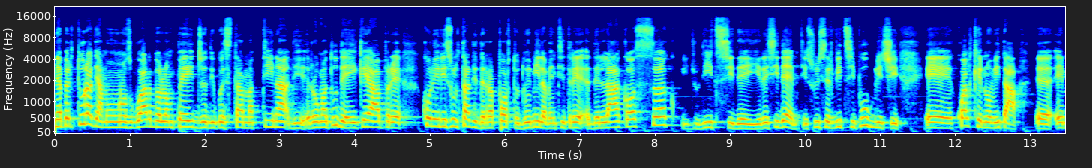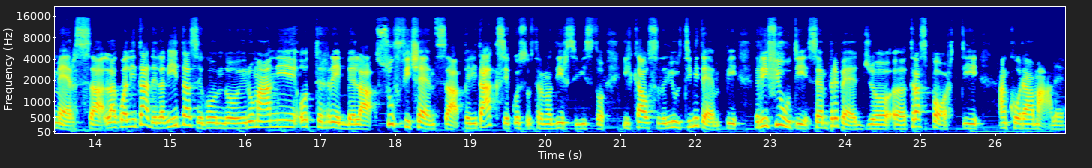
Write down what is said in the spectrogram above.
In apertura diamo uno sguardo all'home page di questa mattina di Roma Today che apre con i risultati del rapporto 2023 dell'ACOS, i giudizi dei residenti sui servizi pubblici e qualche novità eh, emersa. La qualità della vita, secondo i romani, otterrebbe la sufficienza per i taxi, e questo strano a dirsi visto il caos degli ultimi tempi, rifiuti sempre peggio, eh, trasporti ancora male.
